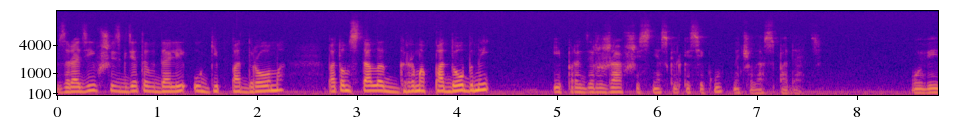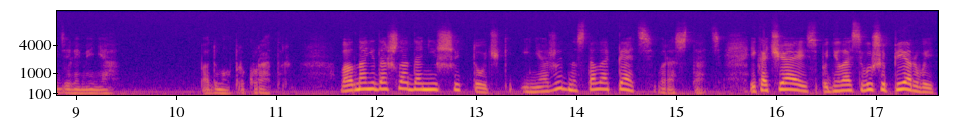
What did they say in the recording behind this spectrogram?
зародившись где-то вдали у гипподрома, потом стала громоподобной и, продержавшись несколько секунд, начала спадать. «Увидели меня», — подумал прокуратор. Волна не дошла до низшей точки и неожиданно стала опять вырастать. И, качаясь, поднялась выше первой,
